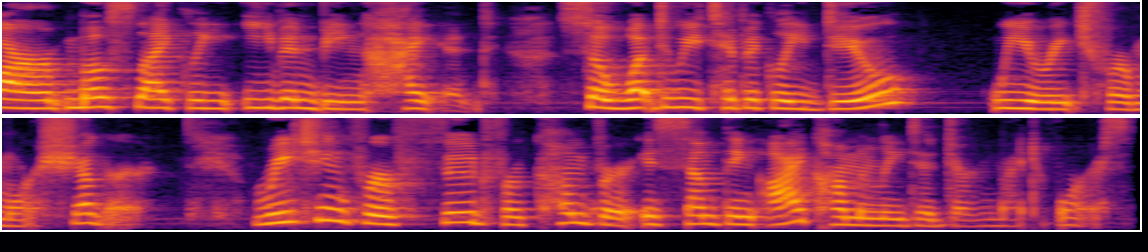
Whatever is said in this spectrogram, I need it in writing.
are most likely even being heightened. So, what do we typically do? We reach for more sugar. Reaching for food for comfort is something I commonly did during my divorce.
